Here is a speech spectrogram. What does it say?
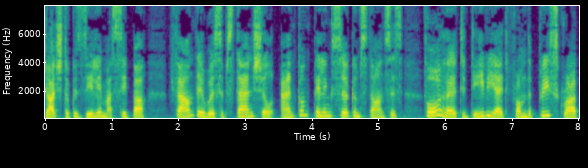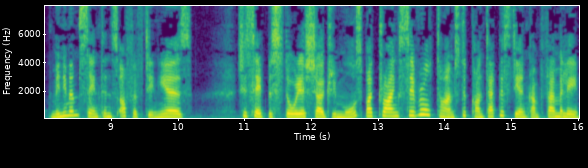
Judge Thokozile Masipa found there were substantial and compelling circumstances for her to deviate from the prescribed minimum sentence of 15 years. She said Pistorius showed remorse by trying several times to contact the Steenkamp family.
